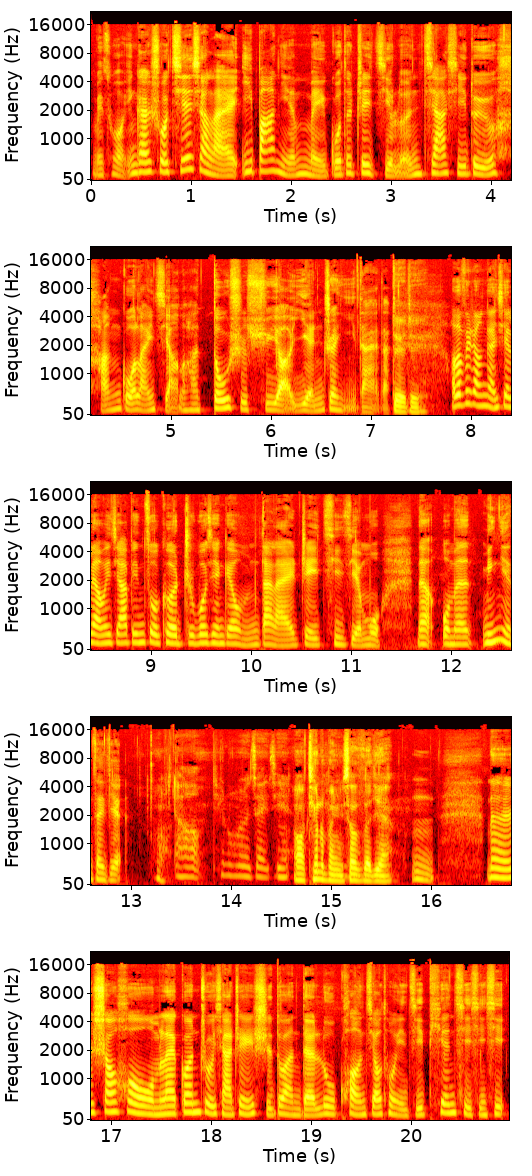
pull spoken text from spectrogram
没错，应该说，接下来一八年美国的这几轮加息，对于韩国来讲的话，都是需要严阵以待的。对对，好的，非常感谢两位嘉宾做客直播间，给我们带来这一期节目。那我们明年再见。好，听众朋友再见。哦，听众朋友，下次再见。嗯，那稍后我们来关注一下这一时段的路况、交通以及天气信息。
